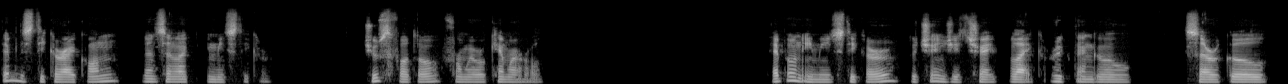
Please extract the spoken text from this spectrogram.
Tap the sticker icon, then select image sticker. Choose photo from your camera roll. Tap on image sticker to change its shape like rectangle, circle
